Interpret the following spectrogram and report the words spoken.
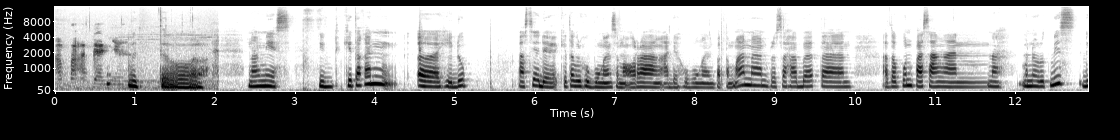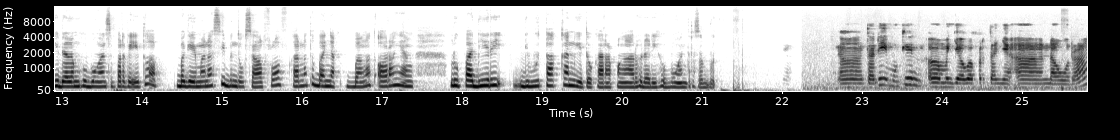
apa adanya Betul. Nah, Miss, kita kan eh, hidup pasti ada kita berhubungan sama orang, ada hubungan pertemanan, persahabatan, ataupun pasangan. Nah, menurut Miss di dalam hubungan seperti itu bagaimana sih bentuk self love? Karena tuh banyak banget orang yang lupa diri, dibutakan gitu karena pengaruh dari hubungan tersebut. Eh, tadi mungkin eh, menjawab pertanyaan Naura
